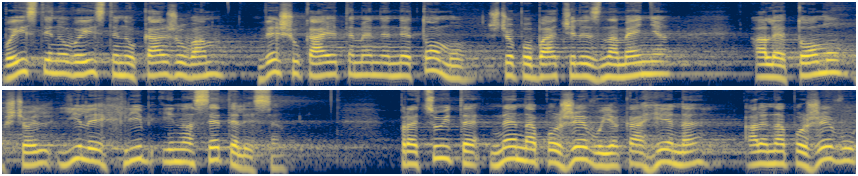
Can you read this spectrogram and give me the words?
Воістину, воістину кажу вам, ви шукаєте мене не тому, що побачили знамення, але тому, що їли хліб і наситилися. Працюйте не на поживу, яка гине, але на поживу,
